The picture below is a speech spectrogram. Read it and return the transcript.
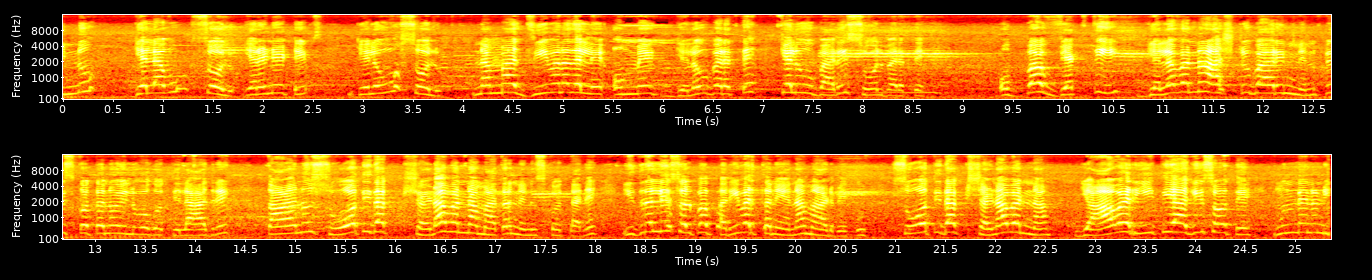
ಇನ್ನು ಗೆಲುವು ಸೋಲು. ಎರಡನೇ ಟಿಪ್ಸ್, ಗೆಲುವು ಸೋಲು. ನಮ್ಮ ಜೀವನದಲ್ಲಿ ಒಮ್ಮೆ ಗೆಲುವು ಬರುತ್ತೆ, ಕೆಲವು ಬಾರಿ ಸೋಲು ಬರುತ್ತೆ. ಒಬ್ಬ ವ್ಯಕ್ತಿ ಗೆಲುವನ್ನ ಅಷ್ಟು ಬಾರಿ ನೆನಪಿಸ್ಕೊತಾನೋ ಇಲ್ವೋ ಗೊತ್ತಿಲ್ಲ, ಆದ್ರೆ ತಾನು ಸೋತಿದ ಕ್ಷಣವನ್ನ ಮಾತ್ರ ನೆನೆಸ್ಕೊತಾನೆ. ಇದರಲ್ಲಿ ಸ್ವಲ್ಪ ಪರಿವರ್ತನೆಯನ್ನ ಮಾಡಬೇಕು. ಸೋತಿದ ಕ್ಷಣವನ್ನ ಯಾವ ರೀತಿಯಾಗಿ ಸೋತೆ, ಮುಂದೆ ನಾನು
